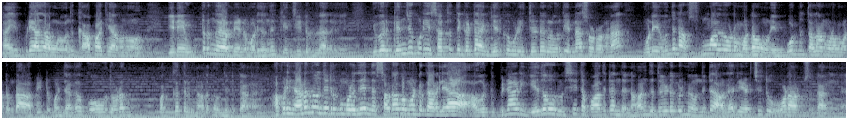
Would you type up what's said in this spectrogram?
நான் எப்படியாவது அவங்கள வந்து காப்பாற்றி ஆகணும். என்னை விட்டுருங்க அப்படின்ற மாதிரி வந்து கெஞ்சிட்டு இருக்கிறாரு இவர் கெஞ்சக்கூடிய சத்தத்தை கேட்டு அங்கே இருக்கக்கூடிய திருடர்கள் வந்து என்ன சொல்றாங்கன்னா உன்னை வந்து நான் சும்மாவே விட மாட்டோம். உன்னை போட்டு தள்ளாம விட மாட்டோம்டா. அப்படின்ற மாதிரி தாங்க கோபத்தோட பக்கத்துல நடந்து வந்துட்டு இருக்காங்க அப்படி நடந்து வந்துட்டு இருக்கும் பொழுது இந்த சடகமன் இருக்காரு இல்லையா அவருக்கு பின்னாடி ஏதோ ஒரு விஷயத்த பார்த்துட்டு அந்த நான்கு திருடர்களுமே வந்துட்டு அலறி அடிச்சுட்டு ஓட ஆரம்பிச்சிருக்காங்க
